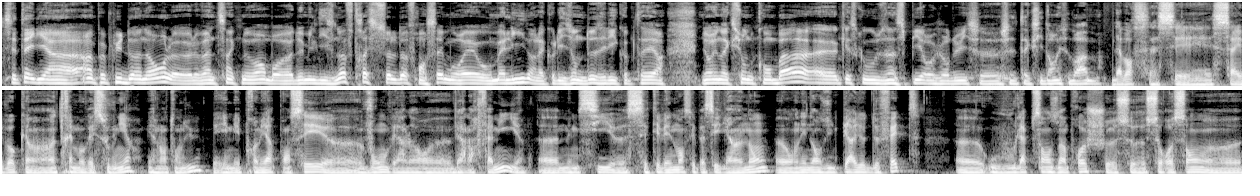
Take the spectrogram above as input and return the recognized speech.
C'était il y a un peu plus d'un an, le, 25 novembre 2019. 13 soldats français mouraient au Mali dans la collision de deux hélicoptères durant une action de combat. Euh, qu'est-ce que vous inspire aujourd'hui ce, cet accident et ce drame? D'abord, ça, ça évoque un, un, très mauvais souvenir, bien entendu. Et mes premières pensées euh, vont vers leur, euh, vers leur famille. Euh, même si cet événement s'est passé il y a un an, on est dans une période de fête où l'absence d'un proche se, se ressent euh,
